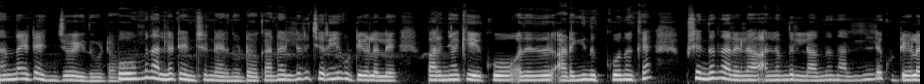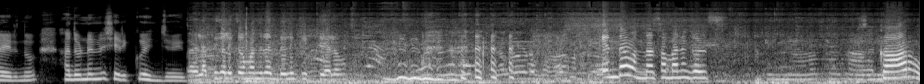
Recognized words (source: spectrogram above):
നന്നായിട്ട് എൻജോയ് ചെയ്തു കേട്ടോ പോകുമ്പോൾ നല്ല ടെൻഷൻ ഉണ്ടായിരുന്നു കേട്ടോ കാരണം എല്ലാവരും ചെറിയ കുട്ടികളല്ലേ. പറഞ്ഞാൽ കേൾക്കുമോ അതായത് അടങ്ങി നിൽക്കുമോ എന്നൊക്കെ. പക്ഷെ എന്താണെന്നറിയില്ല അല്ലാതില്ല അന്ന് നല്ല കുട്ടികളായിരുന്നു. അതുകൊണ്ട് തന്നെ ശരിക്കും എൻജോയ് ചെയ്തു. വെള്ളത്തിൽ കളിക്കാൻ വന്നിട്ട് എന്തെങ്കിലും കിട്ടിയാലോ? എന്താ ഒന്നാം സമ്മാനം ഗേൾസ് കാറോ?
